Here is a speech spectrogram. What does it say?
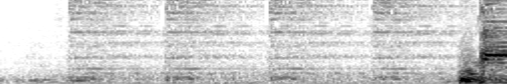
if it is.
